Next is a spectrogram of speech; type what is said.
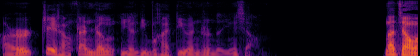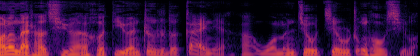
而这场战争也离不开地缘政治的影响。那讲完了奶茶的起源和地缘政治的概念啊，我们就进入重头戏了。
